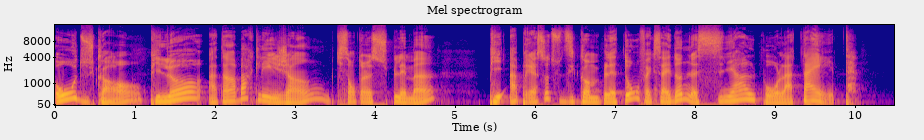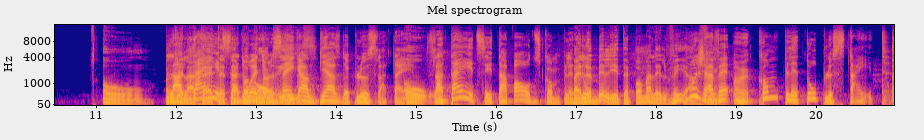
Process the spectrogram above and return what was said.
haut du corps. Puis là, elle t'embarque les jambes, qui sont un supplément. Puis après ça, tu dis completo. Fait que ça donne le signal pour la tête. Oh. La, tête, ça doit être un comprise. 50$ piastres de plus, la tête. Oh. La tête, c'est ta part du completo. Ben, le bill, il était pas mal élevé. à Moi, j'avais un completo plus tête.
